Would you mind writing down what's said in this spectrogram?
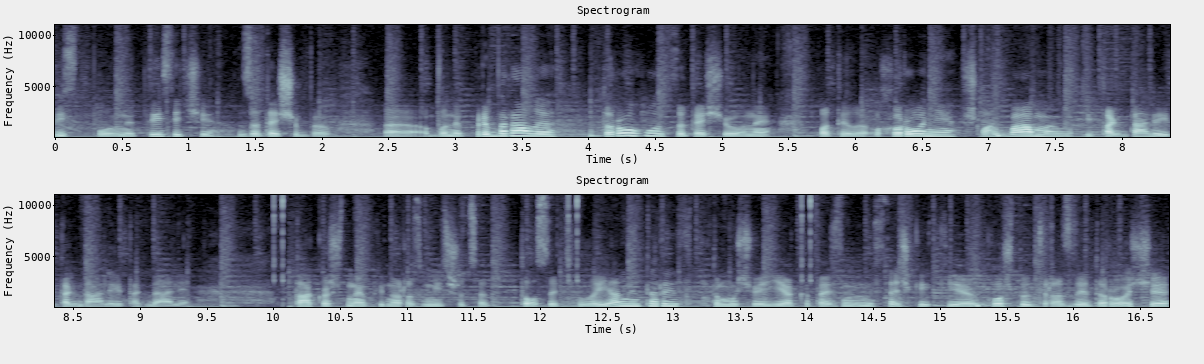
2,5 тисячі за те, щоб е, вони прибирали дорогу, за те, що вони платили охороні, шлагбами і так далі. і так далі, і так далі. Також необхідно розуміти, що це досить лояльний тариф, тому що є котежні містечки, які коштують в рази дорожче.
